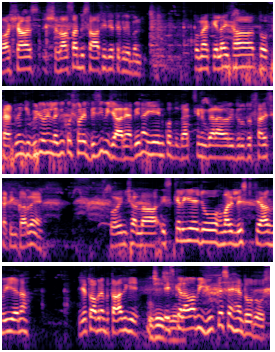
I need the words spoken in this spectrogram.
और शाह शहजाद साहब भी साथ ही थे तकरीबन। तो मैं अकेला ही था तो फैटरिंग की वीडियो नहीं लगी कुछ थोड़े बिज़ी भी जा रहे हैं अभी ना ये इनको वैक्सीन वगैरह और इधर उधर सारी सेटिंग कर रहे हैं। तो इन इसके लिए जो हमारी लिस्ट तैयार हुई है ना ये तो आपने बता दिए। इसके अलावा भी यूके से हैं दो दोस्त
